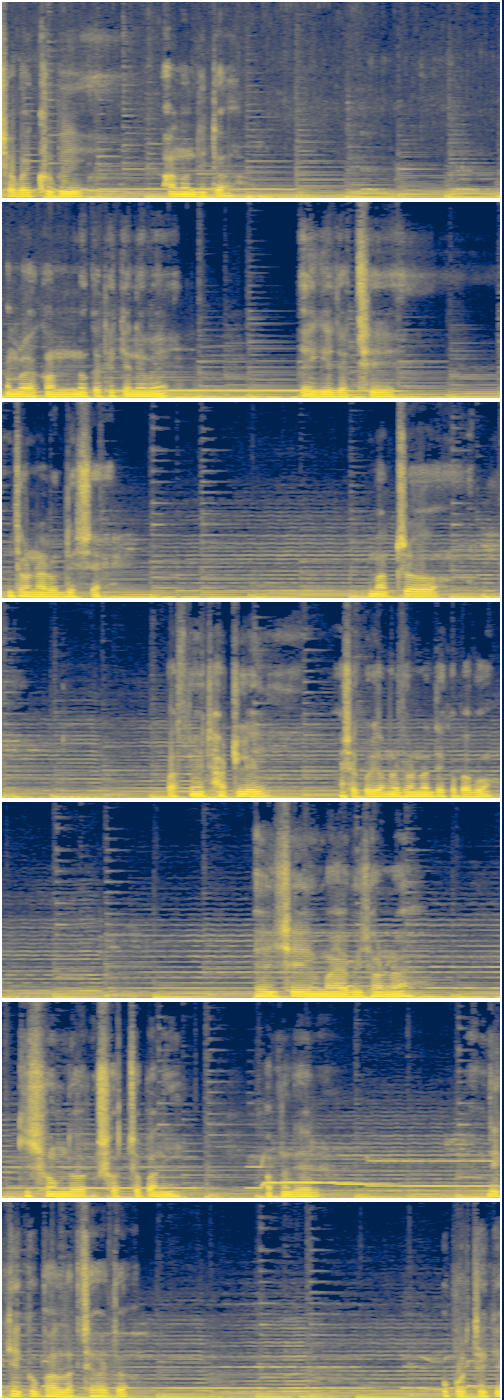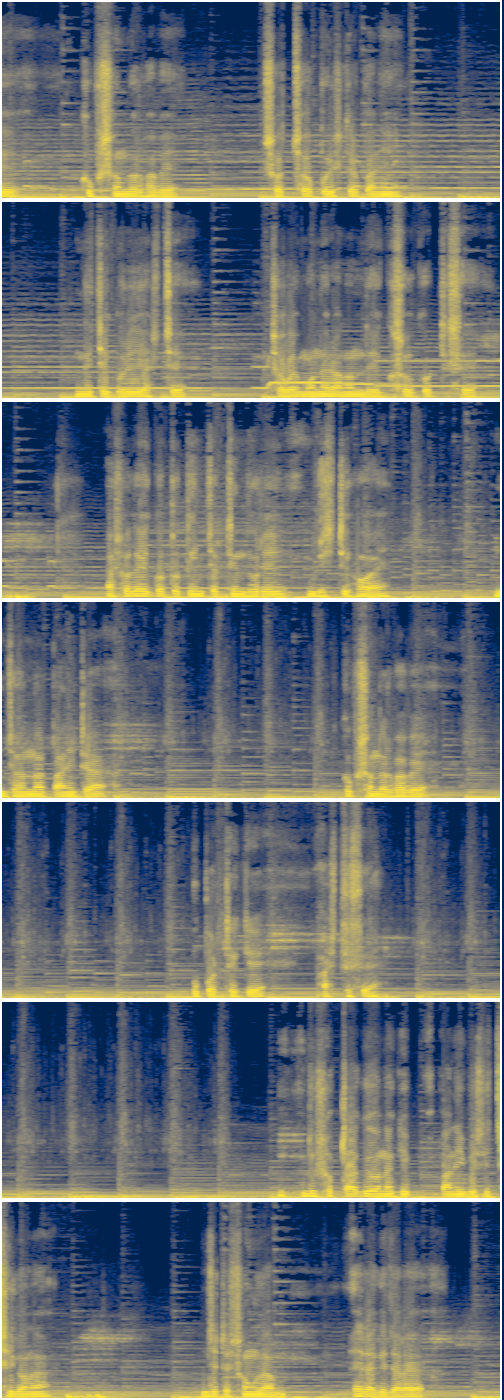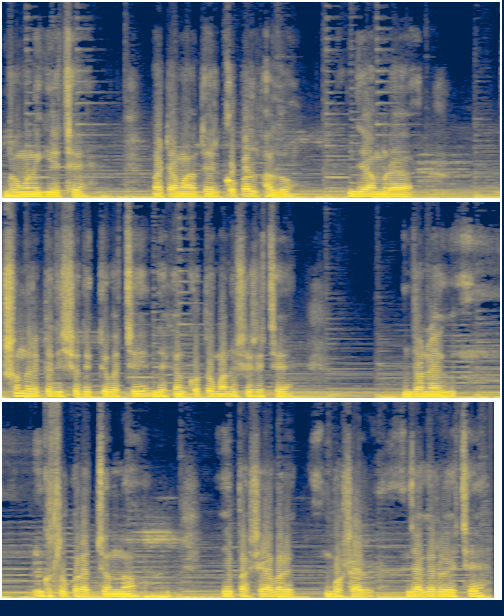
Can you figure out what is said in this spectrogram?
সবাই খুবই আনন্দিত। আমরা এখন নৌকা থেকে নেমে এগিয়ে যাচ্ছি ঝর্ণার উদ্দেশ্যে। মাত্র পাঁচ মিনিট হাঁটলেই আশা করি আমরা ঝর্ণার দেখা পাবো। এই সেই মায়াবী ঝর্ণা, কি সুন্দর, স্বচ্ছ পানি। আপনাদের দেখে খুব ভালো লাগছে হয়তো। উপর থেকে খুব সুন্দরভাবে স্বচ্ছ, পরিষ্কার পানি নিচে গড়িয়ে আসছে। সবাই মনের আনন্দে গোসল করতেছে। আসলে গত তিন, চার দিন ধরেই বৃষ্টি হওয়ায় ঝর্ণার পানিটা খুব সুন্দরভাবে উপর থেকে আসতেছে। দু সপ্তাহ আগেও নাকি পানি বেশি ছিল না। যেটা শুনলাম এর আগে যারা ভ্রমণে গিয়েছে বাট আমাদের কপাল ভালো যে আমরা সুন্দর একটা দৃশ্য দেখতে পাচ্ছি। দেখেন কত মানুষ এসেছে জনে গোসল করার জন্য। এই পাশে আবার বসার জায়গা রয়েছে।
